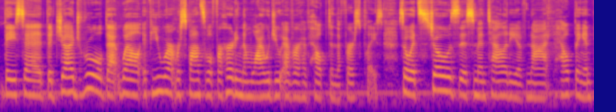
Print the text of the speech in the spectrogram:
they said the judge ruled that well, if you weren't responsible for hurting them, why would you ever have helped in the first place? So it shows this mentality of not helping, and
